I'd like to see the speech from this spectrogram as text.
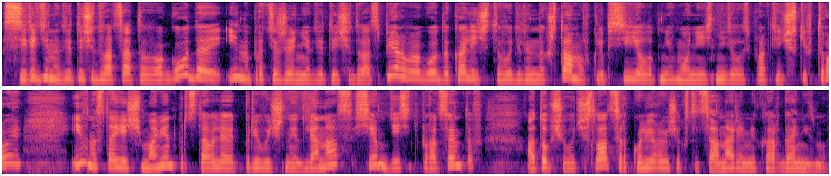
С середины 2020 года и на протяжении 2021 года количество выделенных штаммов клепсиела пневмонии снизилось практически втрое и в настоящий момент представляют привычные для нас 7-10% от общего числа циркулирующих в стационаре микроорганизмов.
